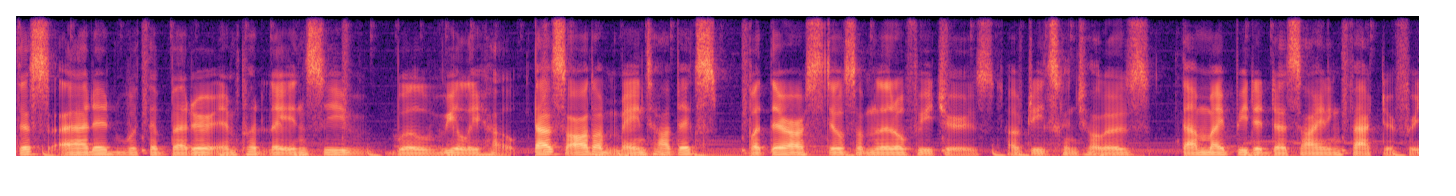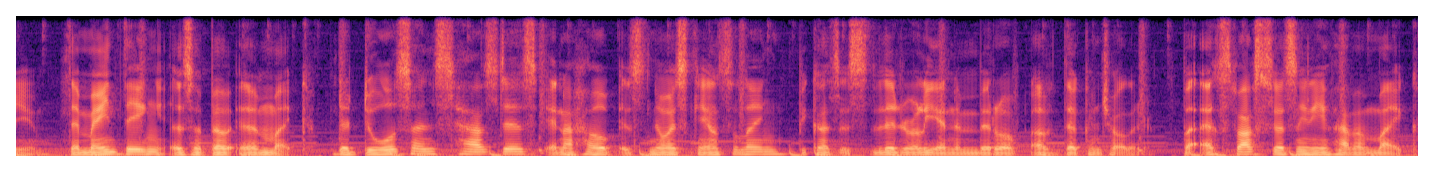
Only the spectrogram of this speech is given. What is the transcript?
This added with the better input latency will really help. That's all the main topics, but there are still some little features of these controllers that might be the deciding factor for you. The main thing is a built-in mic. The DualSense has this and I hope it's noise cancelling because it's literally in the middle of, of the controller. But Xbox doesn't even have a mic,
